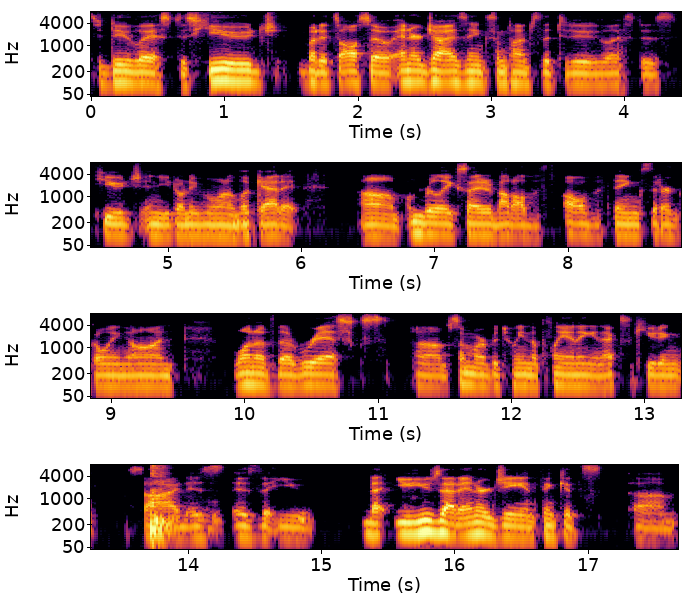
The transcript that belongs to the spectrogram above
to do list is huge, but it's also energizing. Sometimes the to do list is huge, and you don't even want to look at it. Um, I'm really excited about all the all the things that are going on. One of the risks, um, somewhere between the planning and executing side, is is that you that you use that energy and think it's um,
